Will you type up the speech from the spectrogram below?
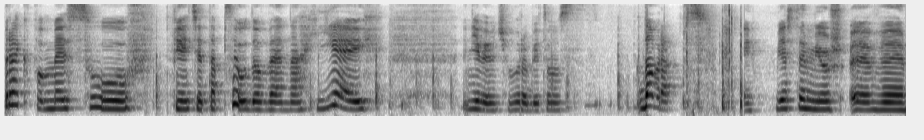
brak pomysłów, wiecie, ta pseudowena, jej. Nie wiem, czemu robię tą... Dobra. Jestem już y, w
